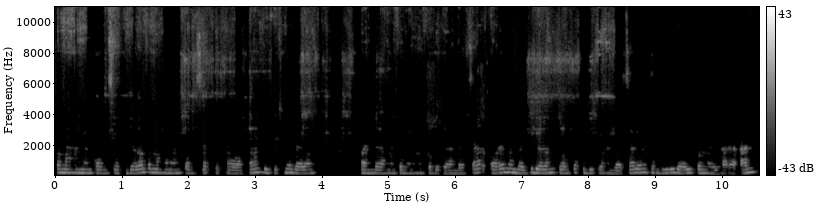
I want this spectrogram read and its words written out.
Pemahaman konsep. Dalam pemahaman konsep keperawatan, khususnya dalam pandangan pemenuhan kebutuhan dasar, orang membagi dalam kelompok kebutuhan dasar yang terdiri dari pemeliharaan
